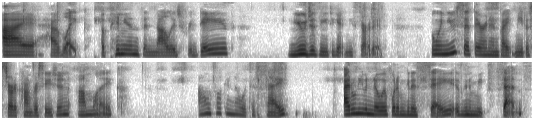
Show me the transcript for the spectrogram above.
I have like opinions and knowledge for days. You just need to get me started. But when you sit there and invite me to start a conversation, I'm like, I don't fucking know what to say. I don't even know if what I'm to say is to make sense.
